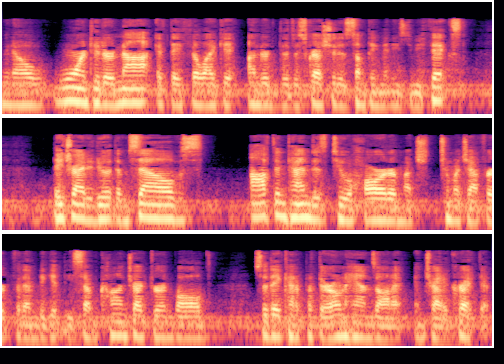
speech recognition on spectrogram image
you know, warranted or not, if they feel like it under the discretion is something that needs to be fixed. They try to do it themselves. Oftentimes it's too hard or much too much effort for them to get the subcontractor involved. So they kind of put their own hands on it and try to correct it.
